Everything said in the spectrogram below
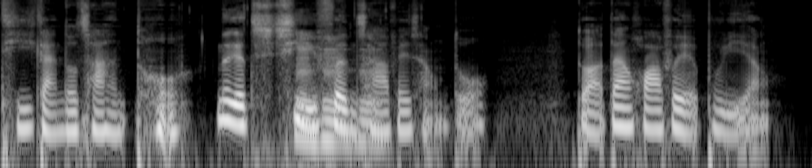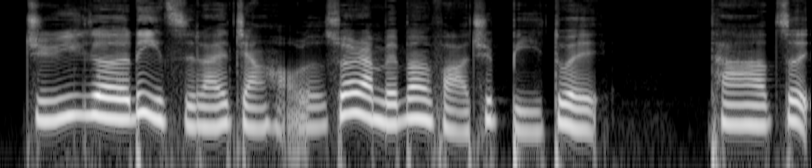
体感都差很多，那个气氛差非常多，对吧、但花费也不一样。举一个例子来讲好了，虽然没办法去比对它这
